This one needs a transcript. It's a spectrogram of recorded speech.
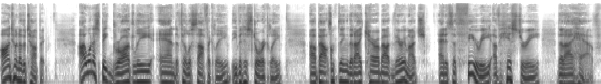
on to another topic. I want to speak broadly and philosophically, even historically, about something that I care about very much, and it's a theory of history that I have.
